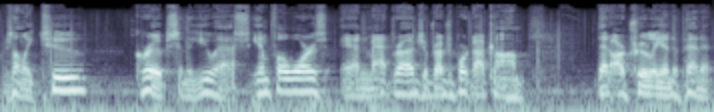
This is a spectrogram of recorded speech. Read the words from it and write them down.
There's only two groups in the U.S., InfoWars and Matt Drudge of DrudgeReport.com, that are truly independent.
